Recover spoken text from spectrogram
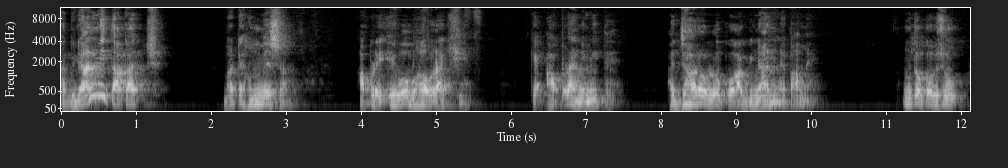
આ જ્ઞાનની તાકાત છે. માટે હંમેશા આપણે એવો ભાવ રાખીએ કે આપણા નિમિત્તે હજારો લોકો આ જ્ઞાનને પામે. હું તો કહું છું,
